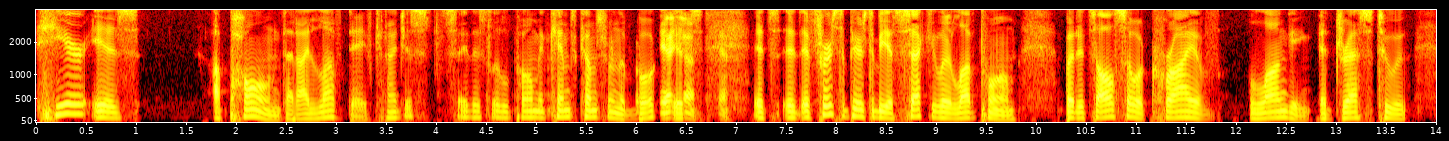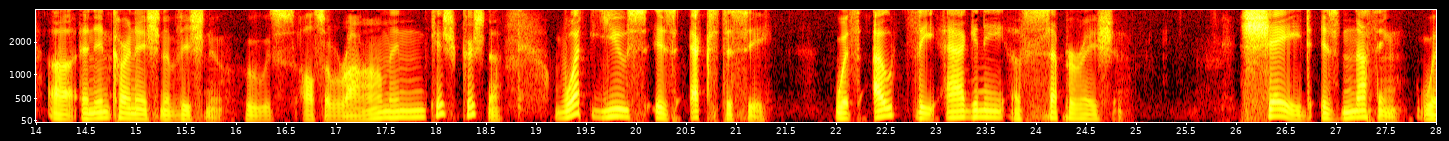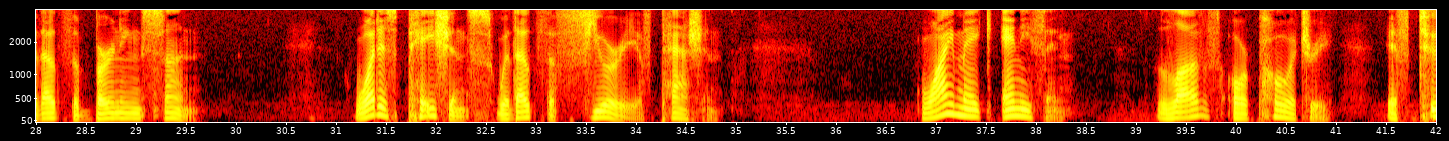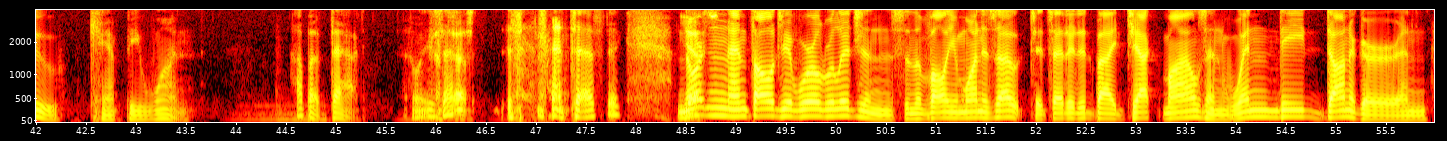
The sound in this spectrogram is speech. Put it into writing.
here is a poem that I love, Dave. Can I just say this little poem? It comes comes from the book. Yeah, it's yeah, yeah. it's it, it first appears to be a secular love poem, but it's also a cry of longing addressed to uh, an incarnation of Vishnu, who is also Ram and Krishna. What use is ecstasy without the agony of separation? Shade is nothing without the burning sun. What is patience without the fury of passion? Why make anything, love or poetry, if two can't be one? How about that? Oh, is fantastic. that is that fantastic? Yes. Norton Anthology of World Religions, and the volume one is out. It's edited by Jack Miles and Wendy Doniger, and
